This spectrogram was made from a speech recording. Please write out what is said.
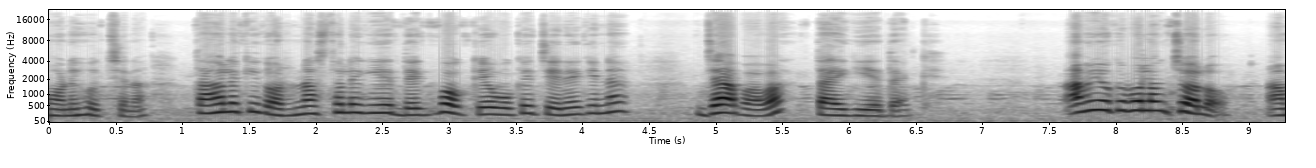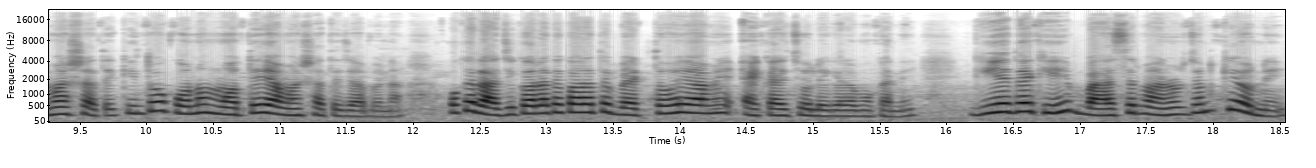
মনে হচ্ছে না। তাহলে কি ঘটনাস্থলে গিয়ে দেখব কেউ ওকে চেনে কি না যা বাবা, তাই গিয়ে দেখ। আমি ওকে বললাম, চলো আমার সাথে। কিন্তু ও কোনো মতেই আমার সাথে যাবে না। ওকে রাজি করাতে করাতে ব্যর্থ হয়ে আমি একাই চলে গেলাম ওখানে। গিয়ে দেখি বাসের মানুষজন কেউ নেই।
